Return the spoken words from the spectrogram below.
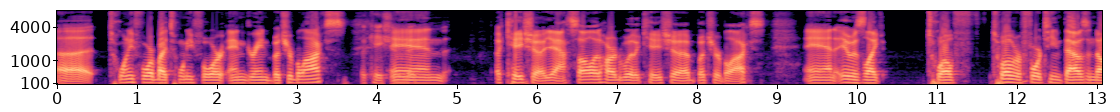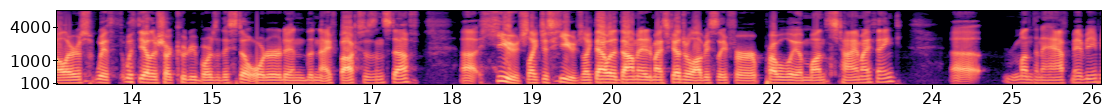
uh 24 by 24 end grain butcher blocks acacia. and acacia yeah solid hardwood acacia butcher blocks and it was like 12 12 or 14 thousand dollars with with the other charcuterie boards that they still ordered and the knife boxes and stuff uh, huge like just huge like that would have dominated my schedule obviously for probably a month's time i think uh month and a half maybe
